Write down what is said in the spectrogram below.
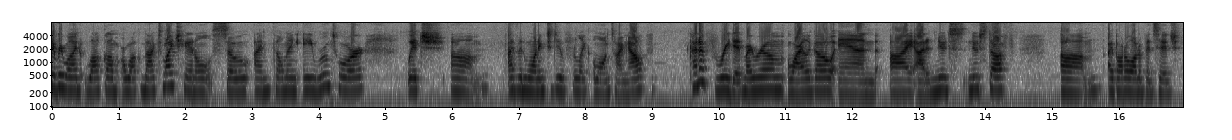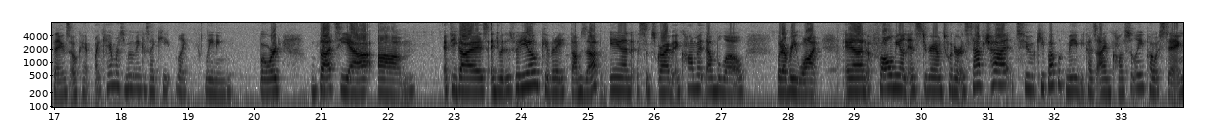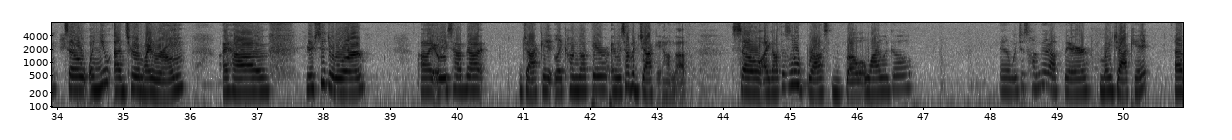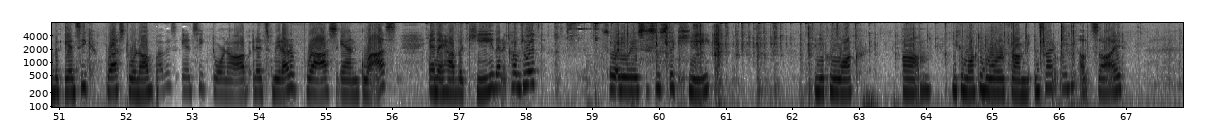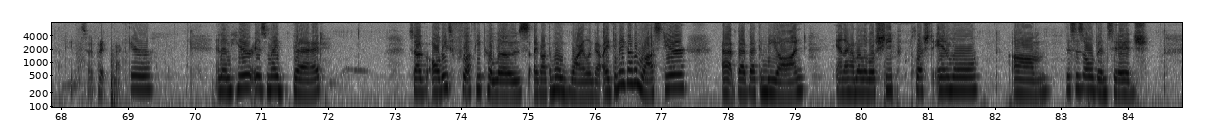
everyone, welcome or welcome back to my channel. So I'm filming a room tour, which um, I've been wanting to do for like a long time now. Kind of redid my room a while ago and I added new, new stuff. Um, I bought a lot of vintage things. Okay, my camera's moving because I keep like leaning forward. But yeah, um, if you guys enjoyed this video, give it a thumbs up and subscribe and comment down below whatever you want. And follow me on Instagram, Twitter, and Snapchat to keep up with me because I'm constantly posting. So when you enter my room, I have, here's the door. I always have that jacket like hung up there. I always have a jacket hung up. So I got this little brass bow a while ago. And we just hung it up there for my jacket. I have an antique brass doorknob. I have this antique doorknob and it's made out of brass and glass. And I have a key that it comes with. So anyways, this is the key. And you can lock um you can lock the door from the inside or the outside. Okay, so I put it back there. And then here is my bed. So I have all these fluffy pillows. I got them a while ago. I think I got them last year at Bed Bath & Beyond and I have my little sheep plushed animal. Um, this is all vintage.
